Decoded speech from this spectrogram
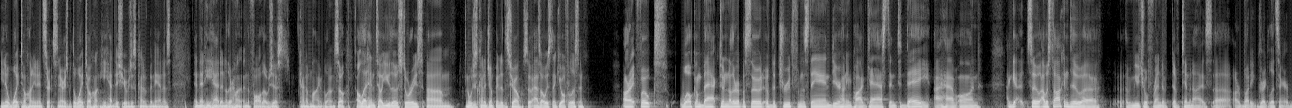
you know whitetail hunting in certain scenarios. But the whitetail hunt he had this year was just kind of bananas, and then he had another hunt in the fall that was just kind of mind blown. So I'll let him tell you those stories, um, and we'll just kind of jump into the show. So as always, thank you all for listening. All right, folks. Welcome back to another episode of the Truth from the Stand Deer Hunting Podcast. And today I have on I got so I was talking to uh, a mutual friend of, of Tim and I's, uh, our buddy Greg Litzinger,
